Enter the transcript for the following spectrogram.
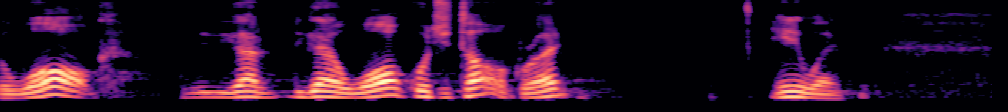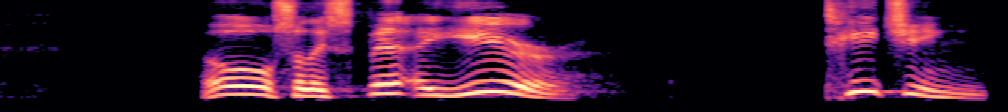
The walk. You got. You got to walk what you talk, right? Anyway. Oh, so they spent a year teaching,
